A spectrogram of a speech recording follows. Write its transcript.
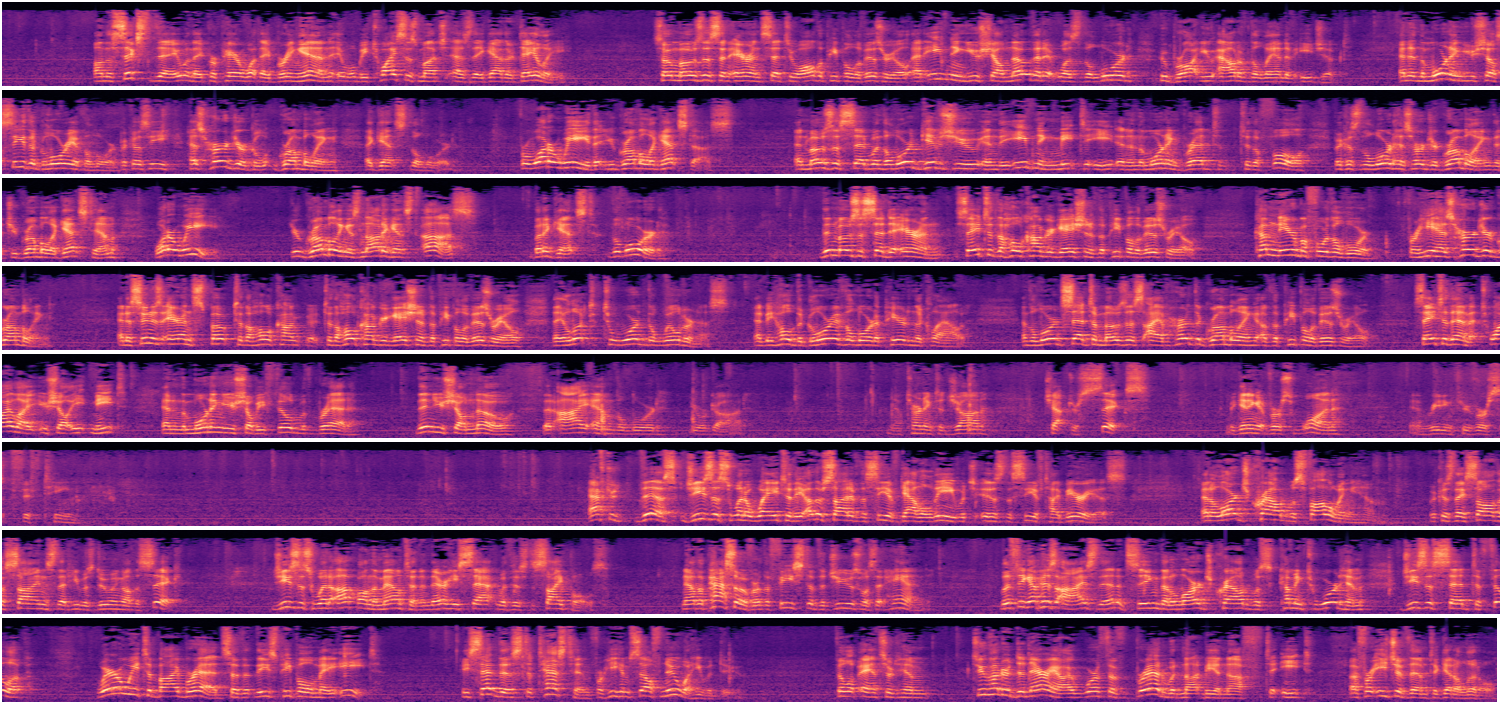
On the sixth day, when they prepare what they bring in, it will be twice as much as they gather daily. So Moses and Aaron said to all the people of Israel, At evening you shall know that it was the Lord who brought you out of the land of Egypt. And in the morning you shall see the glory of the Lord, because he has heard your grumbling against the Lord. For what are we that you grumble against us? And Moses said, When the Lord gives you in the evening meat to eat, and in the morning bread to, to the full, because the Lord has heard your grumbling, that you grumble against him, what are we? Your grumbling is not against us but against the Lord. Then Moses said to Aaron, Say to the whole congregation of the people of Israel, Come near before the Lord, for he has heard your grumbling. And as soon as Aaron spoke to the whole, con- to the whole congregation of the people of Israel, they looked toward the wilderness. And behold, the glory of the Lord appeared in the cloud. And the Lord said to Moses, I have heard the grumbling of the people of Israel. Say to them, At twilight you shall eat meat, and in the morning you shall be filled with bread. Then you shall know that I am the Lord your God. Now, turning to John chapter 6, beginning at verse 1 and reading through verse 15. After this, Jesus went away to the other side of the Sea of Galilee, which is the Sea of Tiberias. And a large crowd was following him because they saw the signs that he was doing on the sick. Jesus went up on the mountain, and there he sat with his disciples. Now the Passover, the feast of the Jews, was at hand. Lifting up his eyes then, and seeing that a large crowd was coming toward him, Jesus said to Philip, Where are we to buy bread so that these people may eat? He said this to test him, for he himself knew what he would do. Philip answered him, Two hundred denarii worth of bread would not be enough to eat, uh, for each of them to get a little.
